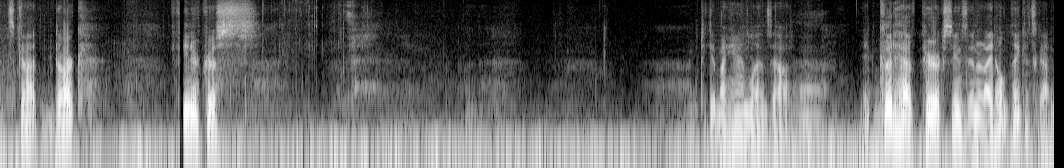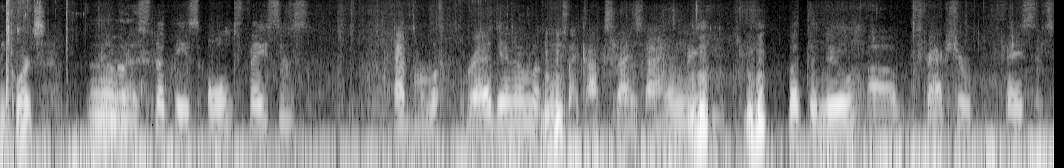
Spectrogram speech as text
It's got dark phenocrysts. I have to get my hand lens out. Yeah. It could have pyroxenes in it. I don't think it's got any quartz. I noticed that these old faces have r- red in them. It Mm-hmm. looks like oxidized iron, maybe. But the new uh, fracture faces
